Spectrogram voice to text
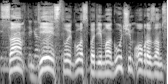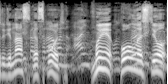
Сам действуй, Господи, могучим образом среди нас, Господь. Мы полностью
